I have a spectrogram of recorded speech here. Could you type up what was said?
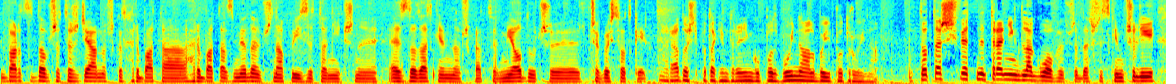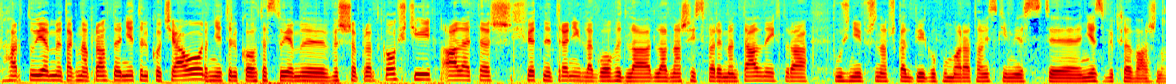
Bardzo dobrze też działa na przykład herbata, herbata z miodem, czy napój izotoniczny e, z dodatkiem na przykład miodu, czy czegoś słodkiego. Radość po takim treningu podwójna albo i potrójna. To też świetny trening dla głowy przede wszystkim, czyli hartujemy tak naprawdę nie tylko ciało, nie tylko testujemy wyższe prędkości, ale też świetny trening dla głowy, dla, dla naszej sfery mentalnej, która później przy na przykład biegu półmaratońskim jest e, niezwykle ważna.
